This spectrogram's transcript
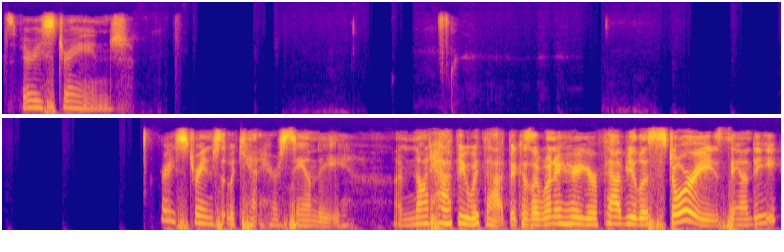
It's very strange. Very strange that we can't hear Sandy. I'm not happy with that because I want to hear your fabulous stories, Sandy.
